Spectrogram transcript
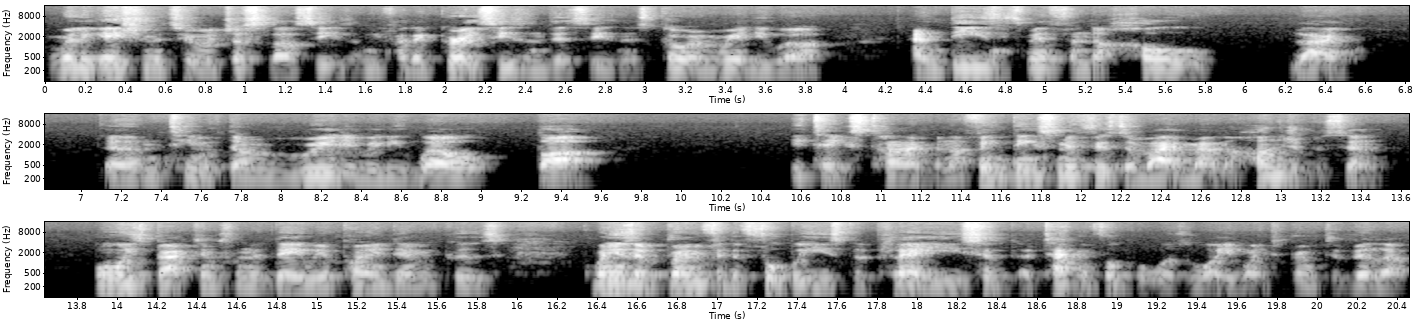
relegation material just last season. We've had a great season this season. It's going really well, and Dean Smith and the whole like um, team have done really really well. But it takes time, and I think Dean Smith is the right man, hundred percent. Always backed him from the day we appointed him because when he was at Brentford, the football he used to play, he said attacking football was what he wanted to bring to Villa.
